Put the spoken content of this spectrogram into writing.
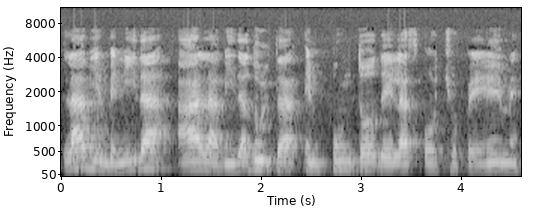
la bienvenida a la vida adulta en punto de las 8 pm.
